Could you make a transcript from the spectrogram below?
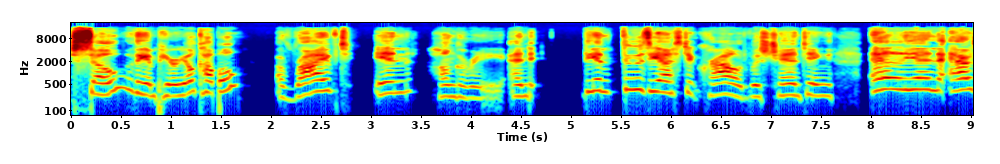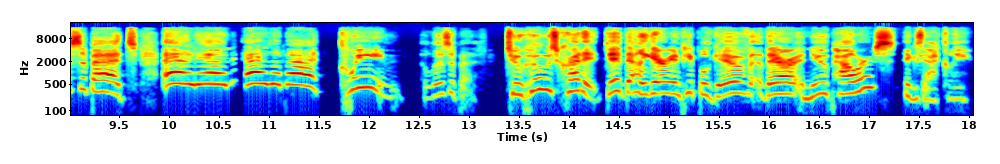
So the imperial couple arrived in Hungary and the enthusiastic crowd was chanting, Éljen Elizabeth! Éljen Elizabeth! Queen Elizabeth. To whose credit did the Hungarian people give their new powers? Exactly.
